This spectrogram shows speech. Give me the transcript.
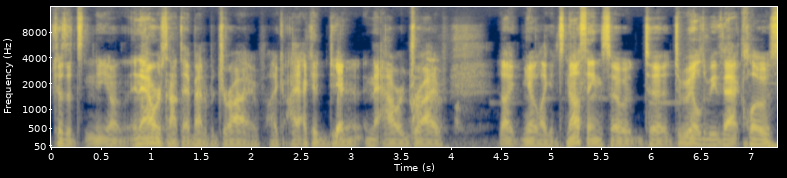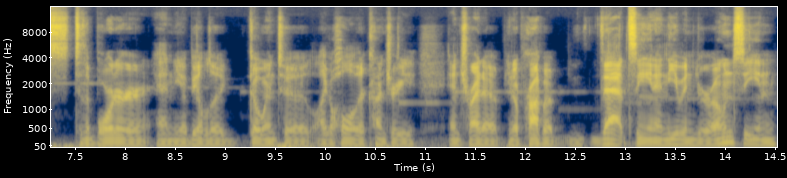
because it's you know an hour is not that bad of a drive. Like I, I could do Yeah. an hour drive, like you know like it's nothing. So to to be able to be that close to the border and you know be able to go into like a whole other country and try to you know prop up that scene and even your own scene.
